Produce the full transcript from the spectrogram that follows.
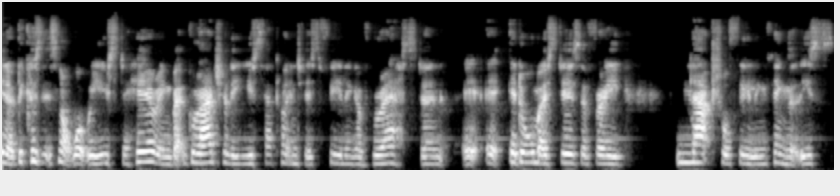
you know, because it's not what we're used to hearing, but gradually you settle into this feeling of rest, and it, it, it, almost is a very natural feeling thing that these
